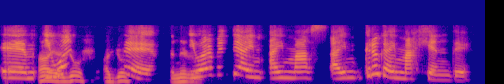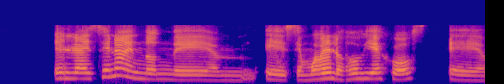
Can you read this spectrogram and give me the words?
Eh, Ah, y a Josh, a Josh, el negro. igualmente hay, hay más, hay, creo que hay más gente. En la escena en donde mm, eh, se mueren los dos viejos, eh,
